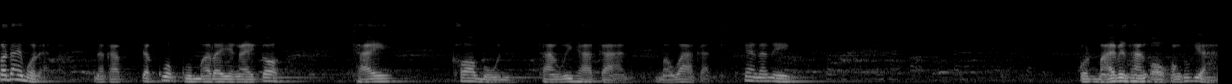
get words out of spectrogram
ก็ได้หมดแหละนะครับ จะควบคุมอะไรยังไงก็ใช้ข้อมูลทางวิชาการมาว่ากัน แค่นั้นเอง กฎหมายเป็นทางออกของทุกอย่าง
